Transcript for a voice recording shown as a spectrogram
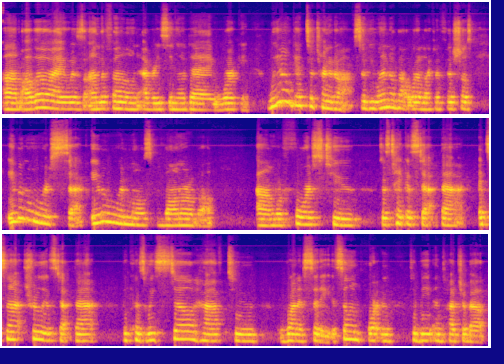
Um, although I was on the phone every single day working, we don't get to turn it off. So if you want to know about what elected officials, even when we're sick, even when we're most vulnerable, um, we're forced to just take a step back. It's not truly a step back because we still have to run a city. It's still important to be in touch about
